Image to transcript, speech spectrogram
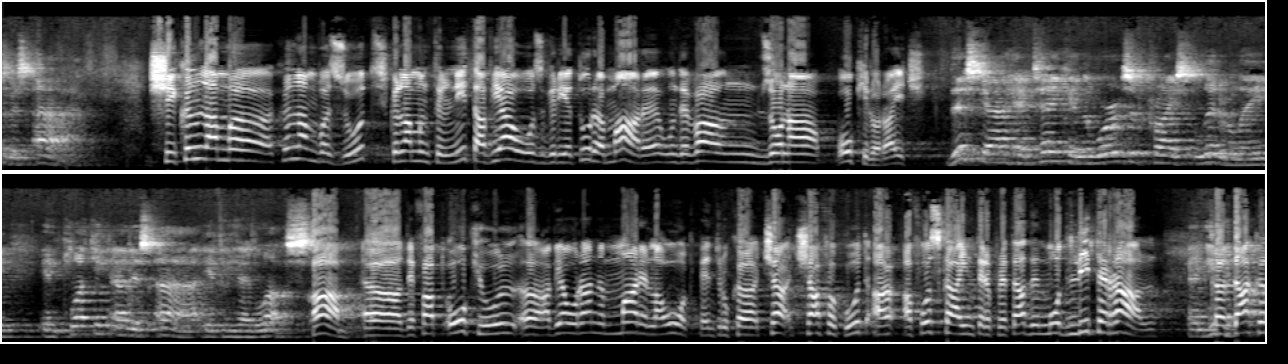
of his eye. Și când l-am, uh, când l-am văzut, când l-am întâlnit, avea o zgrietură mare undeva în zona ochilor aici. This guy had taken the words of Christ literally in plucking out his eye if he had lust. A, uh, de fapt, ochiul uh, avea o rană mare la ochi, pentru că ce-a, ce-a făcut a, a fost că a interpretat în mod literal că dacă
